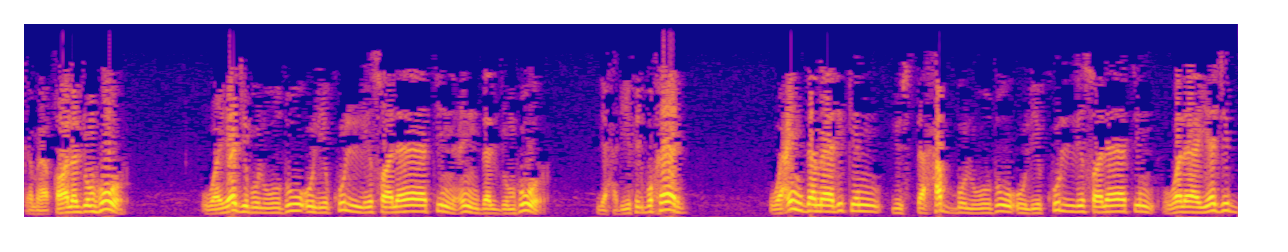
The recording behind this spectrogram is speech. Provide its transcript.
كما قال الجمهور. ويجب الوضوء لكل صلاة عند الجمهور لحديث البخاري. وعند مالك يستحب الوضوء لكل صلاة ولا يجب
